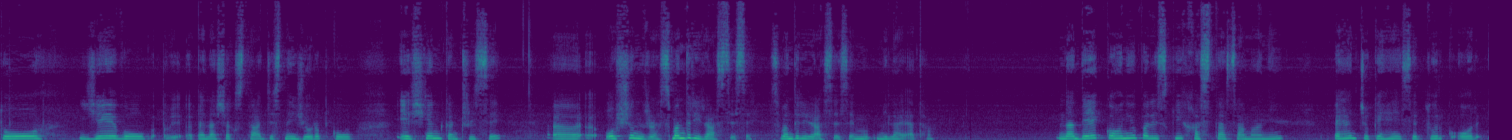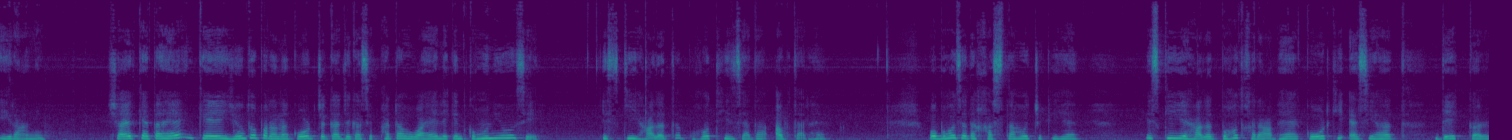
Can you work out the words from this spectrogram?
तो ये वो पहला शख्स था जिसने यूरोप को एशियन कंट्री से ओशन समंदरी रास्ते से, समंदरी रास्ते से मिलाया था। न देख कोहनियों पर इसकी खस्ता सामानी। पहन चुके हैं इसे तुर्क और ईरानी। शायद कहता है कि यूँ तो पुराना कोट जगह जगह से फटा हुआ है, लेकिन कोहनियों से इसकी हालत बहुत ही ज़्यादा अबतर है। वो बहुत ज़्यादा खस्ता हो चुकी है। इसकी ये हालत बहुत ख़राब है। कोट की ऐसी हालत देख कर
